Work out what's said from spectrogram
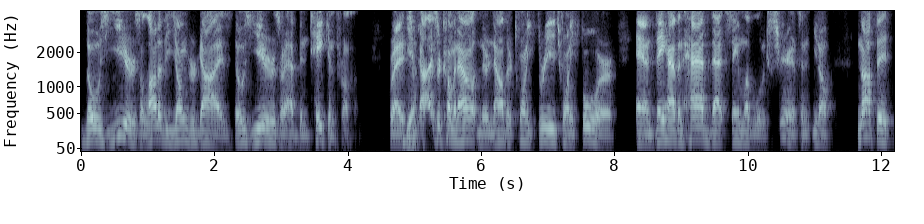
those years, a lot of the younger guys, those years are have been taken from them, right? Yeah. So guys are coming out and they're now they're 23, 24, and they haven't had that same level of experience. And you know, not that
